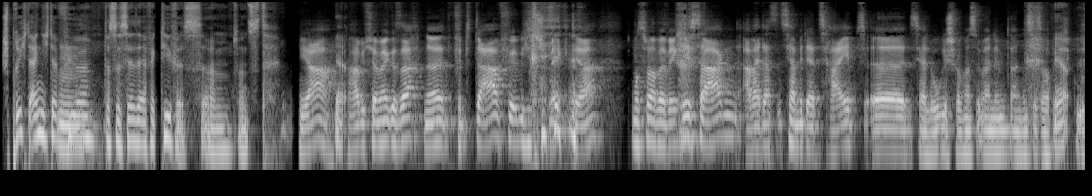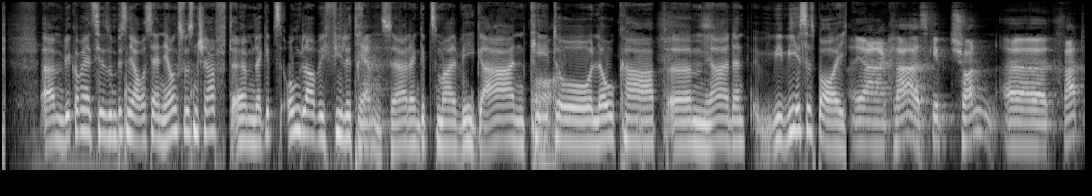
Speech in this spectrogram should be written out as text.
spricht eigentlich dafür, mhm. dass es sehr, sehr effektiv ist. Ähm, sonst. Ja, ja. habe ich ja mal gesagt, ne? Für, dafür, wie es schmeckt, ja. Muss man aber wirklich sagen. Aber das ist ja mit der Zeit, äh, ist ja logisch, wenn man es immer nimmt, dann ist es auch wirklich ja. gut. Ähm, wir kommen jetzt hier so ein bisschen ja aus der Ernährungswissenschaft. Ähm, da gibt's unglaublich viele Trends. Ja, ja dann gibt's mal vegan, Keto, oh. Low Carb. Ähm, ja, dann wie, wie ist es bei euch? Ja, na klar, es gibt schon äh, gerade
